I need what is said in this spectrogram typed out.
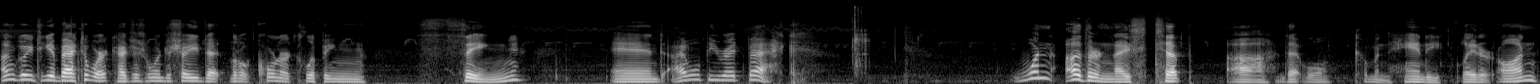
I'm going to get back to work. I just wanted to show you that little corner clipping thing. And I will be right back. One other nice tip uh, that will come in handy later on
